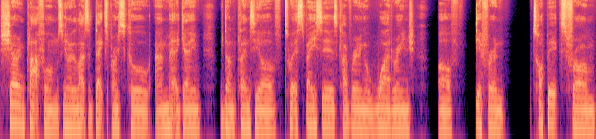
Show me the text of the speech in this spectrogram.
sharing platforms, you know, the likes of Dex Protocol and Metagame We've done plenty of Twitter spaces covering a wide range of different topics from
